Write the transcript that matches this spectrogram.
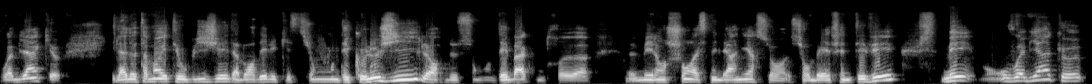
voit bien qu'il a notamment été obligé d'aborder les questions d'écologie lors de son débat contre Mélenchon la semaine dernière sur, sur BFM TV. Mais on voit bien que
